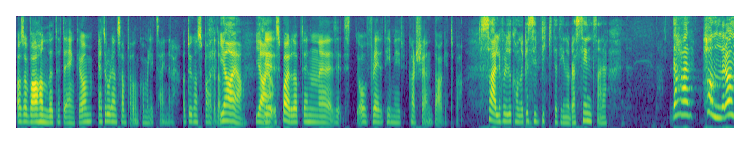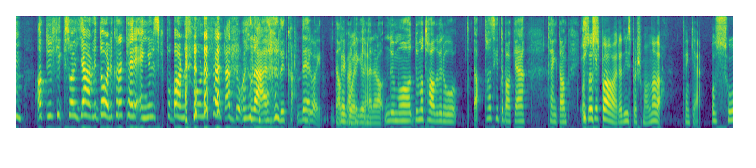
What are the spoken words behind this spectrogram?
Altså, hva handlet dette egentlig om? Jeg tror den samtalen kommer litt seinere. At du kan spare det opp. Ja, ja. ja, ja. Spare det opp til en, eh, flere timer, kanskje en dag etterpå. Særlig fordi du kan jo ikke si viktige ting når du er sint. Sånn det her handler om at du fikk så jævlig dårlig karakter i engelsk på barneskolen og følte deg dum. Det, er, du kan, det går ikke. Det hadde Det vært ikke. eller heller. Du må, du må ta det med ro. Ja, ta et skritt tilbake. Tenk deg om. Og så spare de spørsmålene, da, tenker jeg. Og så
